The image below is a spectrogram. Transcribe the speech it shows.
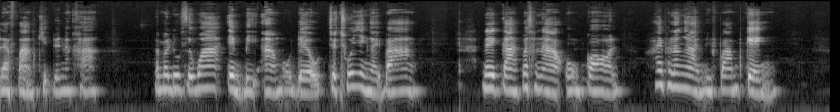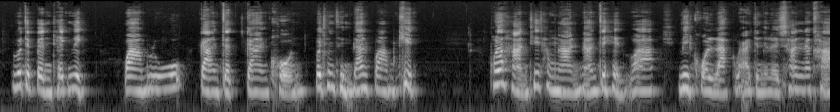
และความคิดด้วยนะคะ เรามาดูซิว่า MBR Model จะช่วยยังไงบ้าง ในการพัฒนาองค์กร ให้พนักงานมีความเก่ง ไม่ว่าจะเป็นเทคนิค ความรู้ การจัดการคนไปจนถึงด้านความคิดเพราะทหารที่ทำงานนั้นจะเห็นว่ามีคนหลากหลายเจเนอเรชันนะคะ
